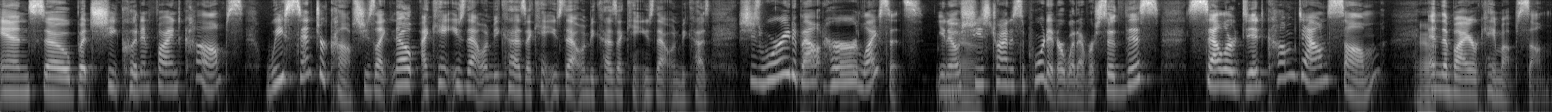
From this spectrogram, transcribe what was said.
And so, but she couldn't find comps. We sent her comps. She's like, nope, I can't use that one because I can't use that one because I can't use that one because she's worried about her license. You know, she's trying to support it or whatever. So this seller did come down some and the buyer came up some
